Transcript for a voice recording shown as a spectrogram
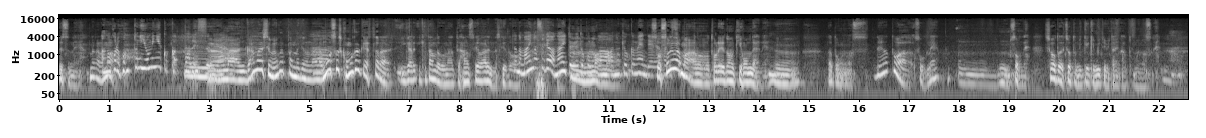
ですね。だから、まあ、あの頃本当に読みにくかったですね。まあ、我慢してもよかったんだけどな、もう少し細かくやってたらいけいけたんだろうなって反省はあるんですけど。ただ、マイナスではないというところが、うんまあまあ、あの局面で。そう、それはまあ、あの、トレードの基本だよね。うん、うん、だと思います。で、あとは、そうね。うん、うん、そうね。ショートでちょっと日経金見てみたいなと思いますね。はいい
